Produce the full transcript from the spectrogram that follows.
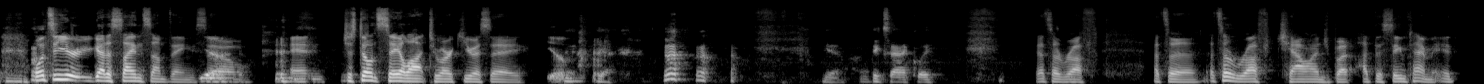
once a year, you got to sign something. So, yeah. and just don't say a lot to our QSA. Yep. Yeah. yeah, exactly. That's a rough. that's a that's a rough challenge, but at the same time, it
